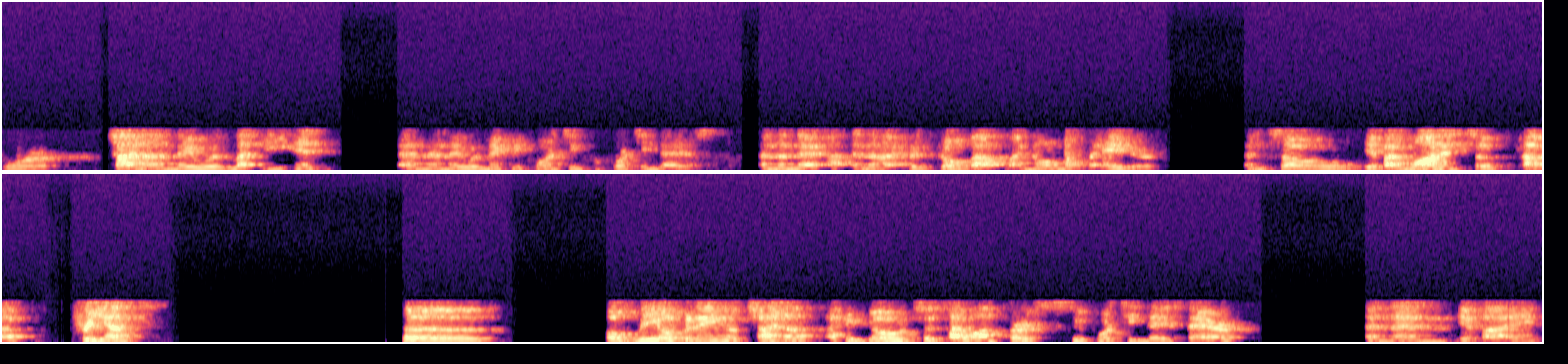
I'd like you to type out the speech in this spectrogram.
for China, and they would let me in, and then they would make me quarantine for 14 days, and then they, uh, and then I could go about my normal behavior. And so, if I wanted to kind of preempt the oh, reopening of China, I could go to Taiwan first, do 14 days there, and then if I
